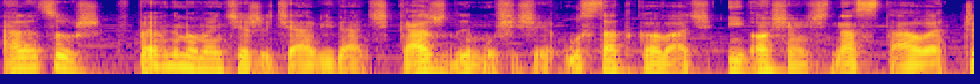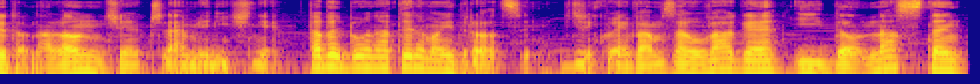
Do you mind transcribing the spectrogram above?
Ale cóż, w pewnym momencie życia widać, każdy musi się ustatkować i osiąść na stałe, czy to na lądzie, czy na mielicznie. To by było na tyle moi drodzy. Dziękuję wam za uwagę i do następnego!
